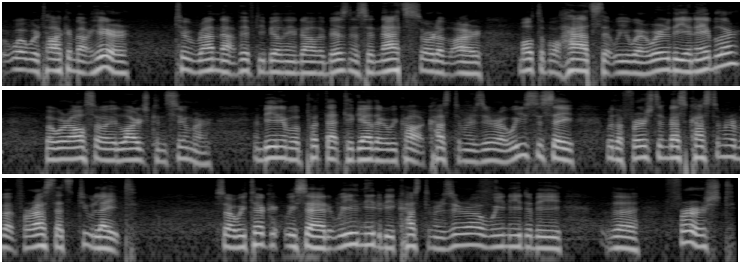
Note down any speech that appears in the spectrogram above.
what we're talking about here to run that fifty billion dollar business, and that's sort of our multiple hats that we wear. We're the enabler, but we're also a large consumer and being able to put that together, we call it customer zero. We used to say we're the first and best customer, but for us, that's too late. So we took, we said we need to be customer zero. We need to be the first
